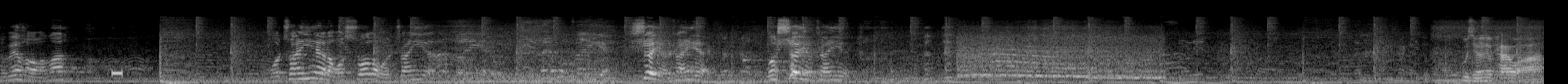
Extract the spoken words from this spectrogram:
准备好了吗？我专业了，我说了，我专业。专业。摄影专业，我摄影专业。不行就拍我啊！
